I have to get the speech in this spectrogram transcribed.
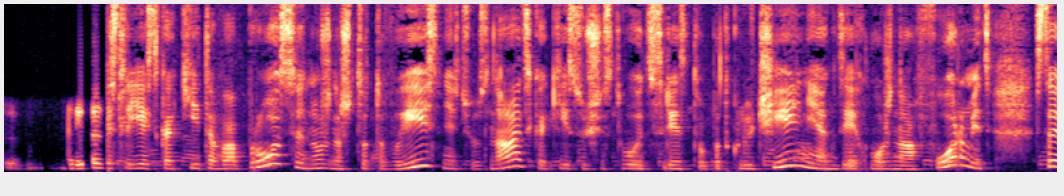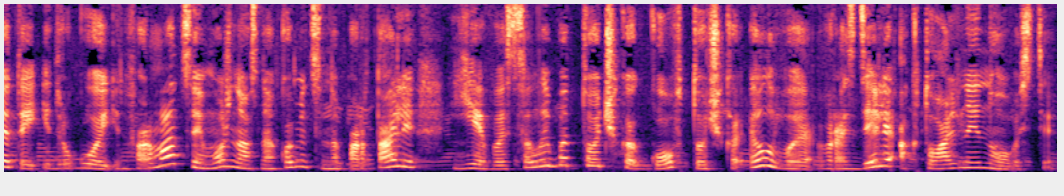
Gribas... Если есть какие-то вопросы, нужно что-то выяснить, узнать, какие существуют средства подключения, где их можно оформить. С этой и другой информацией можно ознакомиться на портале eveselyba.gov.lv в разделе «Актуальные новости».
